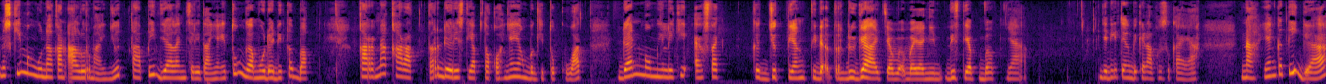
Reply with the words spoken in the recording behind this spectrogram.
meski menggunakan alur maju, tapi jalan ceritanya itu nggak mudah ditebak. Karena karakter dari setiap tokohnya yang begitu kuat dan memiliki efek kejut yang tidak terduga. Coba bayangin di setiap babnya. Jadi itu yang bikin aku suka ya. Nah, yang ketiga,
